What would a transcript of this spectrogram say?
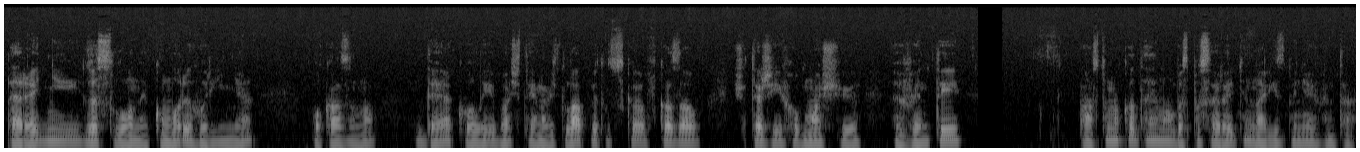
передньої заслони комори горіння показано, де, коли, бачите, я навіть лапи тут вказав, що теж їх обмащую гвинти. Пасту накладаємо безпосередньо на різьблення гвинта.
